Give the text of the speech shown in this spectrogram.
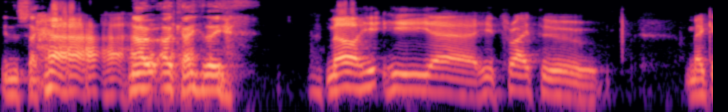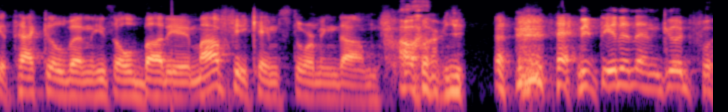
in the second. no, okay. The... No, he he uh, he tried to make a tackle when his old buddy Mafi came storming down. Oh. and it didn't end good for.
